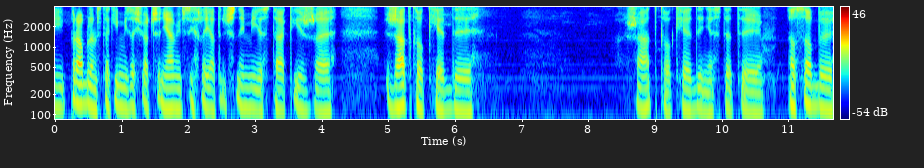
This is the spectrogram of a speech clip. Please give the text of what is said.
i problem z takimi zaświadczeniami psychiatrycznymi jest taki, że rzadko kiedy rzadko kiedy niestety osoby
